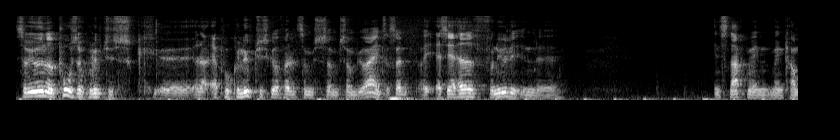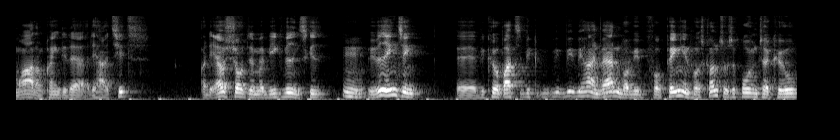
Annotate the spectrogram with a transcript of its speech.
så er vi ude i noget postapokalyptisk, øh, eller apokalyptisk i hvert fald, som, som, som jo er interessant. Og, altså, jeg havde for nylig en, øh, en snak med en, med en kammerat omkring det der, og det har jeg tit. Og det er jo sjovt, det med, at vi ikke ved en skid. Mm. Vi ved ingenting. Øh, vi, køber bare til, vi, vi, vi har en verden, hvor vi får penge ind på vores konto, og så bruger vi dem til at købe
